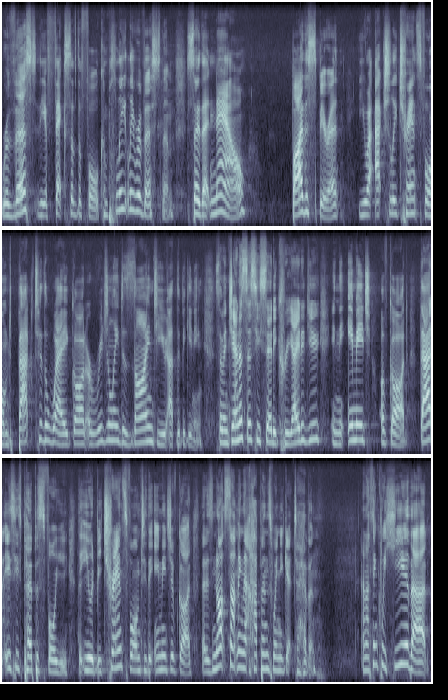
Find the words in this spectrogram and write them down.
reversed the effects of the fall, completely reversed them, so that now, by the Spirit, you are actually transformed back to the way God originally designed you at the beginning. So in Genesis, he said he created you in the image of God. That is his purpose for you, that you would be transformed to the image of God. That is not something that happens when you get to heaven. And I think we hear that,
